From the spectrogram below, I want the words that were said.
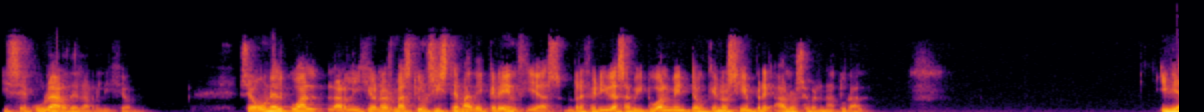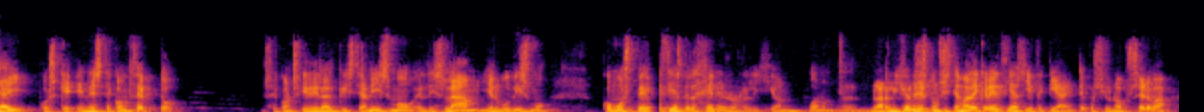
y secular de la religión, según el cual la religión no es más que un sistema de creencias referidas habitualmente, aunque no siempre, a lo sobrenatural. Y de ahí, pues que en este concepto se considera el cristianismo, el islam y el budismo como especies del género religión. Bueno, la religión es esto, un sistema de creencias y efectivamente, pues si uno observa,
